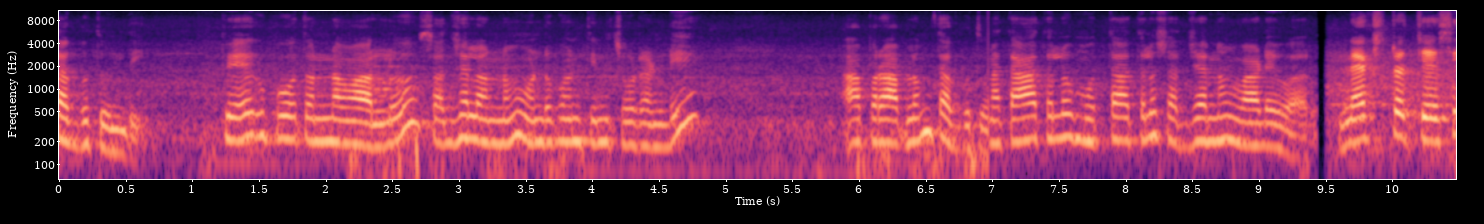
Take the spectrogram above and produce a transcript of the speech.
తగ్గుతుంది. పేగుపోతున్న వాళ్ళు సజ్జల అన్నం వండుకొని తిని చూడండి ఆ ప్రాబ్లం తగ్గుతుంది. మా తాతలు ముత్తాతలు సజ్జన్నం వాడేవారు. నెక్స్ట్ వచ్చేసి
